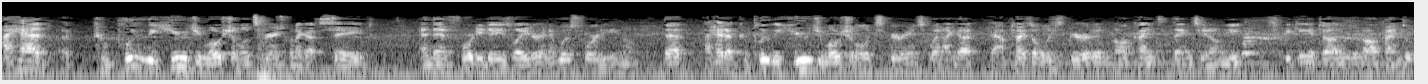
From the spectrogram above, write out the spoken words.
I had a completely huge emotional experience when I got saved. And then 40 days later, and it was 40, you know, that I had a completely huge emotional experience when I got baptized the Holy Spirit and all kinds of things, you know, neat speaking in tongues and all kinds of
